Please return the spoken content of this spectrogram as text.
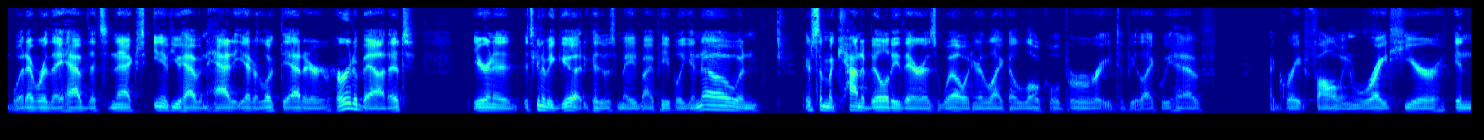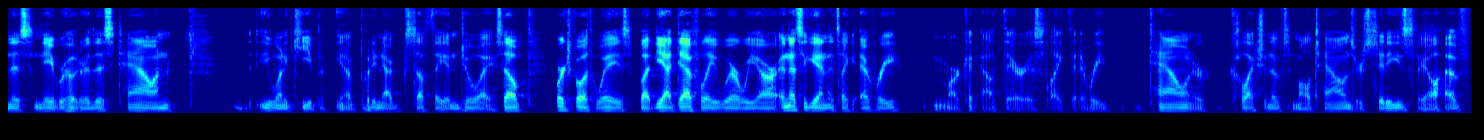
whatever they have that's next, even if you haven't had it yet or looked at it or heard about it, you're gonna it's gonna be good because it was made by people you know, and there's some accountability there as well when you're like a local brewery to be like we have a great following right here in this neighborhood or this town. You want to keep you know putting out stuff they enjoy, so works both ways. But yeah, definitely where we are, and that's again, it's like every market out there is like that. Every town or collection of small towns or cities, they all have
